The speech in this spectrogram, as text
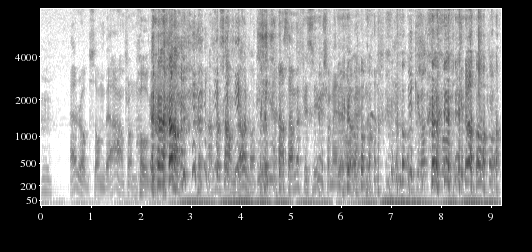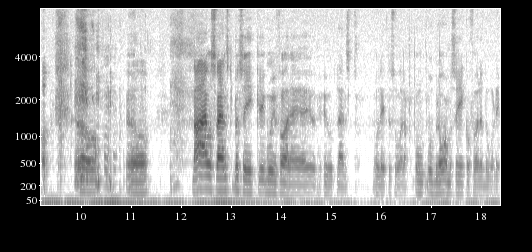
Mm. Är Rob Zombie, är han från Hågen? Ja, han från Sandön va? Han samma frisyr som en i. Hågen. ja. Nej, och svensk musik går ju före utländskt. Och lite så då. Och, och bra musik och före dålig.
